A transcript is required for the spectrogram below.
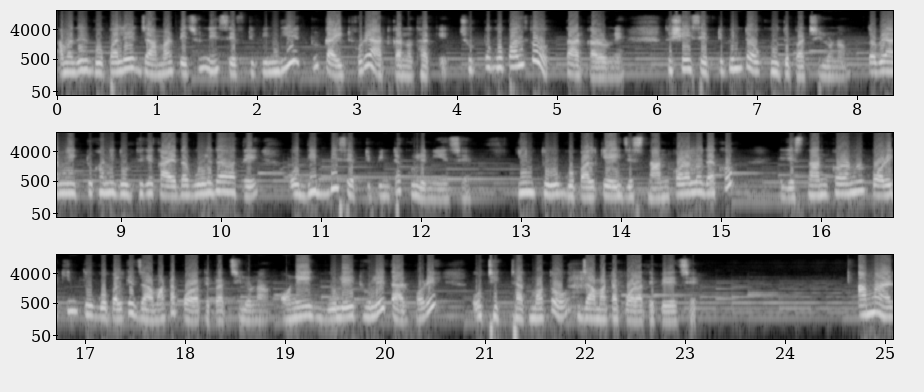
আমাদের গোপালের জামার পেছনে সেফটি পিন দিয়ে একটু টাইট করে আটকানো থাকে। ছোট্ট গোপাল তো, তার কারণে। তো সেই সেফটি পিনটাও খুলতে পারছিল না। তবে আমি একটুখানি দূর থেকে কায়দা বলে দেওয়াতে ও দিব্যি সেফটি পিনটা খুলে নিয়েছে। কিন্তু গোপালকে এই যে স্নান করালো দেখো, এই যে স্নান করানোর পরে কিন্তু গোপালকে জামাটা পরাতে পারছিল না। অনেক বলে ঠুলে তারপরে ও ঠিকঠাক মতো জামাটা পরাতে পেরেছে। আমার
